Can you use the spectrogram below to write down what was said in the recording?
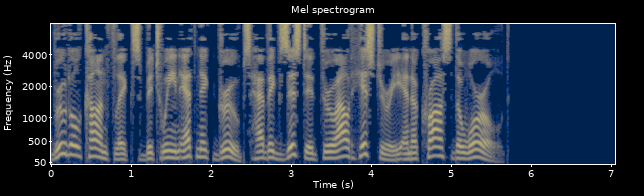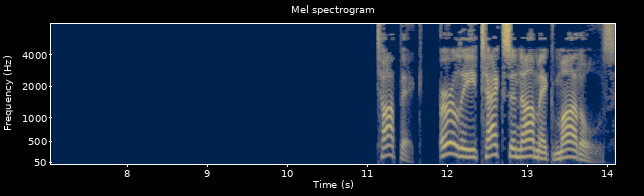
Brutal conflicts between ethnic groups have existed throughout history and across the world. Early taxonomic models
